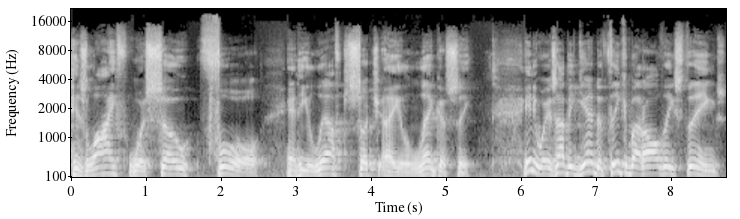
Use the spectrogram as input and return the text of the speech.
his life was so full and he left such a legacy. Anyway, as I began to think about all these things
